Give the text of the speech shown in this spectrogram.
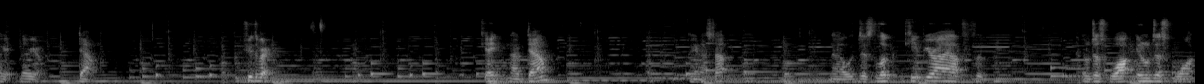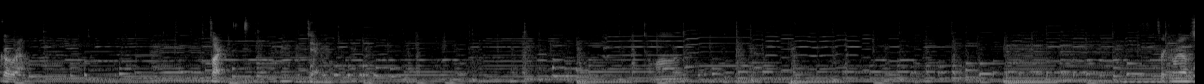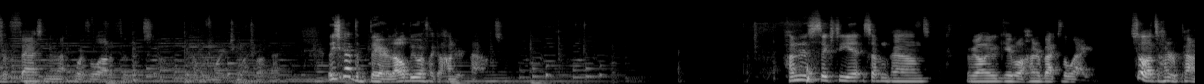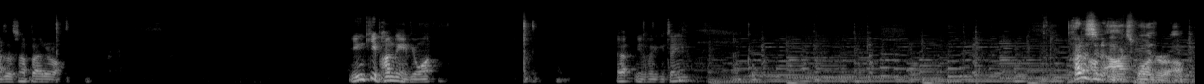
Okay, there you go. Down. Shoot the bear. Okay, now down. Okay, now stop. Now just look. Keep your eye out for food. It'll just walk. It'll just walk around. Fire. Rabbits are fast and they're not worth a lot of food, so I wouldn't worry too much about that. At least you got the bear. That'll be worth like 100 pounds. 167 pounds. And we only gave it 100 back to the wagon. So that's 100 pounds. That's not bad at all. You can keep hunting if you want. Yeah, you want to continue? Yeah, cool. How does an ox wander up?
